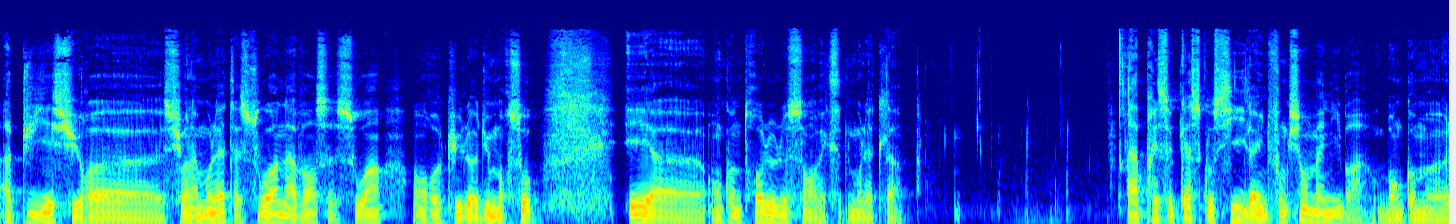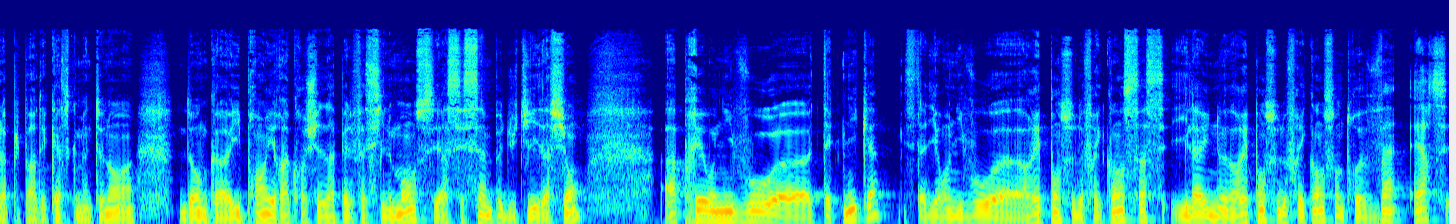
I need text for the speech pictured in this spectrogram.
appuyé sur sur la moulette, soit on avance, soit on recule du morceau et euh, on contrôle le son avec cette molette là. Après ce casque aussi, il a une fonction main libre, bon comme euh, la plupart des casques maintenant. Hein. Donc euh, il prend, il raccroche les appels facilement, c'est assez simple d'utilisation. Après au niveau technique, c'est-à-dire au niveau réponse de fréquence, il a une réponse de fréquence entre 20 Hz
